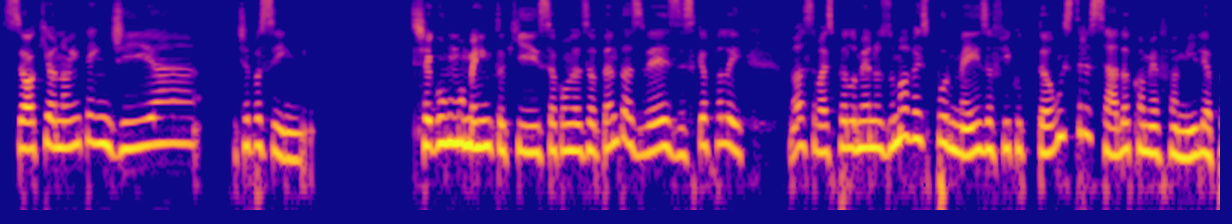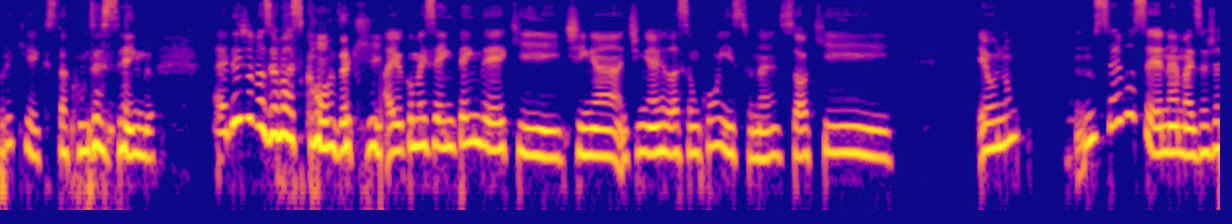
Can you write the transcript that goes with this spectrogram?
Só que eu não entendia, tipo assim, chegou um momento que isso aconteceu tantas vezes que eu falei, nossa, mas pelo menos uma vez por mês eu fico tão estressada com a minha família, por que que isso tá acontecendo? Aí deixa eu fazer umas contas aqui. Aí eu comecei a entender que tinha, tinha relação com isso, né? Só que eu não, não sei você, né? Mas eu já,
